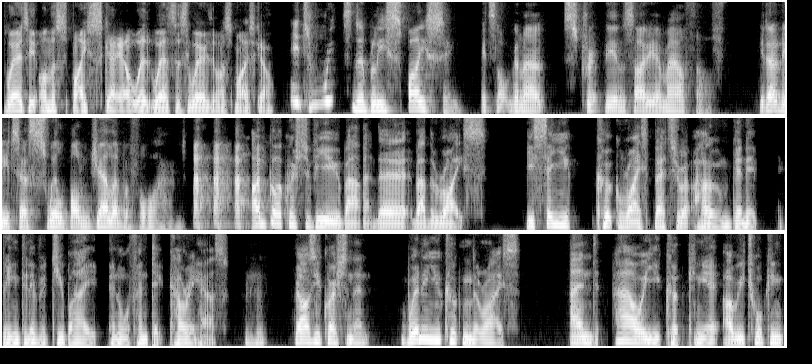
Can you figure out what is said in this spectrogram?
Where's it on the spice scale? Where, where's this? Where is it on the spice scale? It's reasonably spicy. It's not going to strip the inside of your mouth off. You don't need to swill Bonjela beforehand. I've got a question for you about the about the rice. You say you cook rice better at home than it being delivered to you by an authentic curry house. Mhm. I'll ask you a question then. When are you cooking the rice, and how are you cooking it? Are we talking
